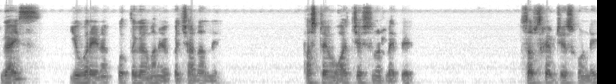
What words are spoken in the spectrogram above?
గైస్ ఎవరైనా కొత్తగా మన యొక్క ఛానల్ని ఫస్ట్ టైం వాచ్ చేస్తున్నట్లయితే సబ్స్క్రైబ్ చేసుకోండి.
